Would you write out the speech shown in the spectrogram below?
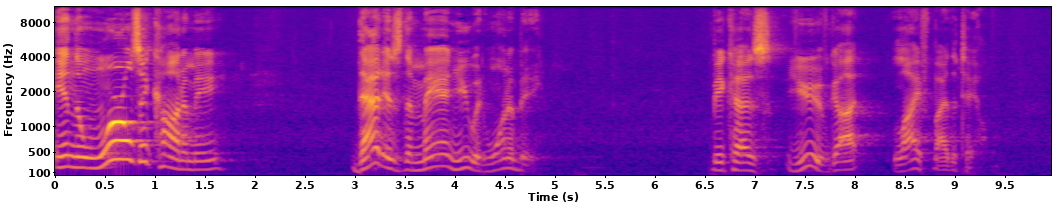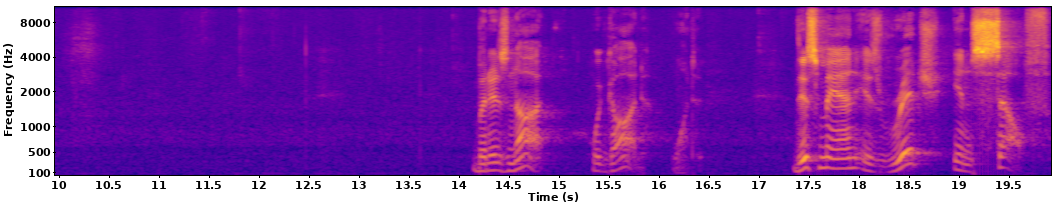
In the world's economy, that is the man you would want to be because you've got life by the tail. But it is not what God wanted. This man is rich in self,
